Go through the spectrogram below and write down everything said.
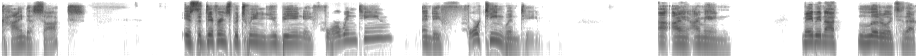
kind of sucks, is the difference between you being a four win team and a 14 win team. I, I mean, maybe not literally to that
